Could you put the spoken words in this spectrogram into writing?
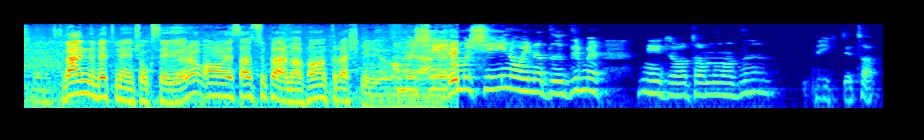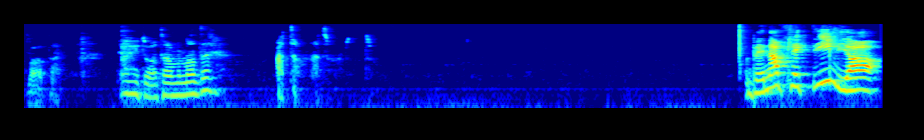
üçlemesi. Ben de Batman'i çok seviyorum ama mesela Superman falan tıraş geliyor bana Ama ya. şey ama şeyin oynadığı değil mi? Neydi o adamın adı? Bekle tatlı adam. Neydi o adamın adı? Adamın adı unuttum. Ben Affleck değil ya.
